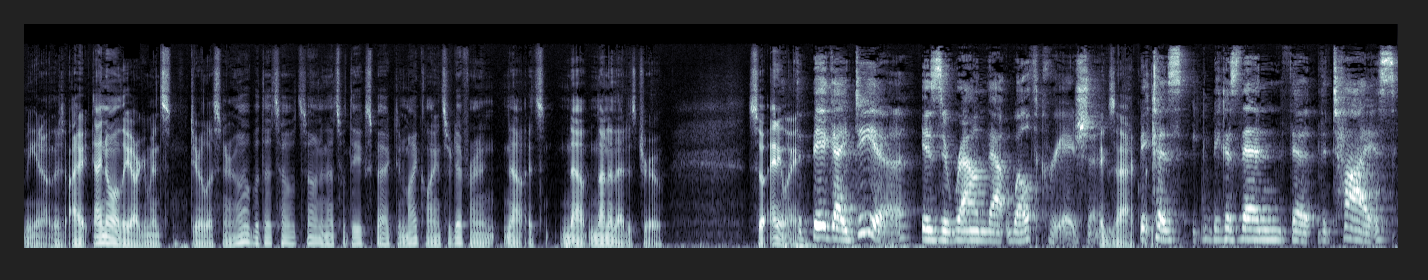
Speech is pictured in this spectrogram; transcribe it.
you know, there's, I, I know all the arguments, dear listener. Oh, but that's how it's done, and that's what they expect, and my clients are different. And no, it's no, none of that is true. So anyway, The big idea is around that wealth creation. Exactly. Because because then the the ties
